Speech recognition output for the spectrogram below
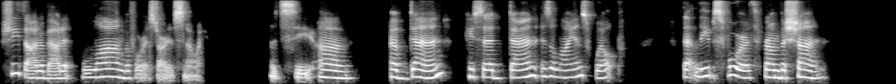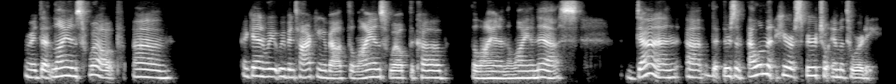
She thought about it long before it started snowing. Let's see. Um, of Dan, he said, Dan is a lion's whelp that leaps forth from Bashan. Right, that lion's whelp. Um, again, we, we've been talking about the lion's whelp, the cub, the lion, and the lioness. Dan, uh, th- there's an element here of spiritual immaturity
